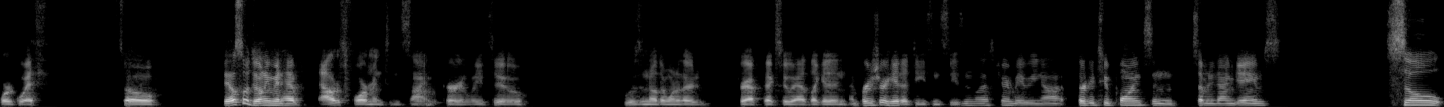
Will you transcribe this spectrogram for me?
work with. So they also don't even have Alex Formenton signed currently too. Who was another one of their draft picks who had like a I'm pretty sure he had a decent season last year, maybe not. 32 points in 79 games. So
